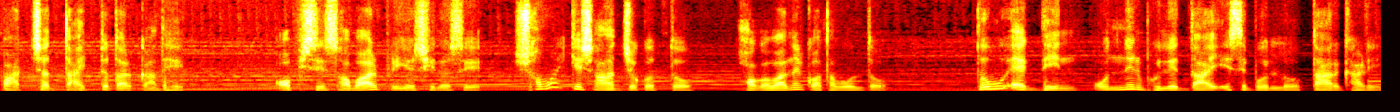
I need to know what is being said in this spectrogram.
বাচ্চার দায়িত্ব তার কাঁধে। অফিসে সবার প্রিয় ছিল সে, সবাইকে সাহায্য করত, ভগবানের কথা বলতো। তবু একদিন অন্যের ভুলের দায় এসে পড়ল তার ঘাড়ে।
